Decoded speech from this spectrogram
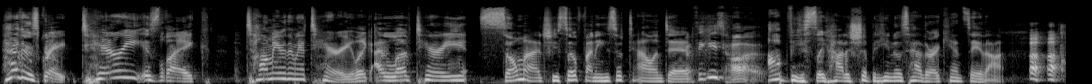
Heather's great. Terry is like, tell me everything about Terry. Like, I love Terry so much. He's so funny. He's so talented. I think he's hot. Obviously hot as shit, but he knows Heather. I can't say that.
